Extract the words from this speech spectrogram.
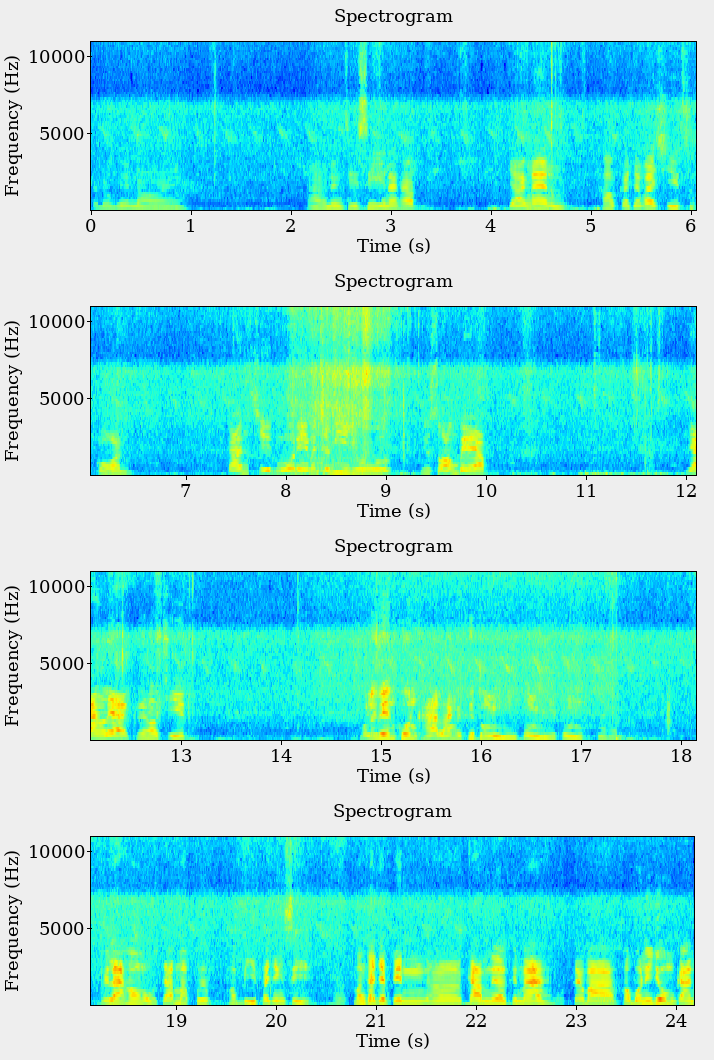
กระดูกนิดหน่อยอ้าหนึ่งซีซีนะครับจากนั้นเขาก็จะไมาฉีดสุกร การฉีดหมูนี่มันจะมีอยู่ อยู่สองแบบ อย่างแรกคือเขาฉีด บริเวณโคนขาหลังก็คือตรงนี้นี่ตรงนี้นี่ตรงนี้นะครับ เวลาเขาจับมาปุ๊บเขาบีบไปยังสี่ มันก็จะเป็นกล้ามเนื้อขึ้นมา แต่ว่าเขาบนิยมกัน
